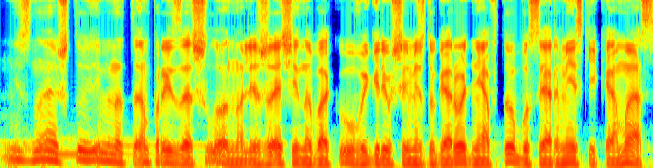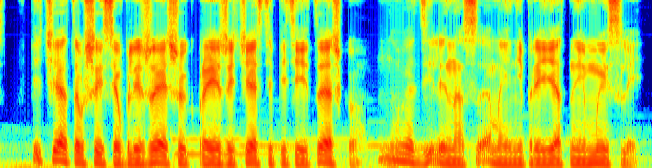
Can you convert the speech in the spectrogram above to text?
Не знаю, что именно там произошло, но лежащий на боку выгоревший междугородний автобус и армейский КАМАЗ, впечатавшийся в ближайшую к проезжей части пятиэтажку, наводили на самые неприятные мысли –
